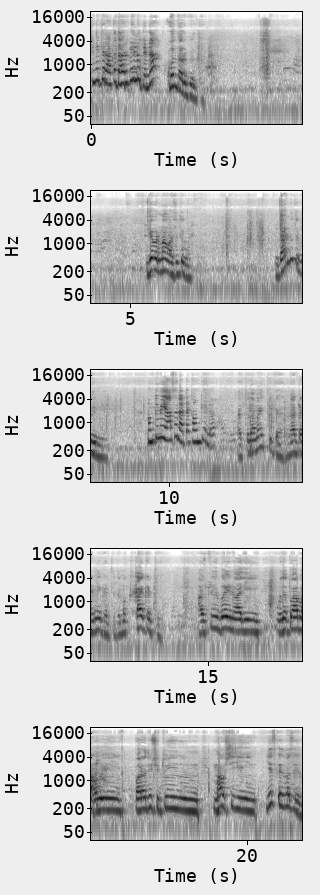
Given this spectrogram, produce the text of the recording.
तुम्ही तर आता दारू पेल होते ना? कोण दारू पितो जेवर मावा होतो का? दारू नव्हतं पिली मग तुम्ही असं नाटक काऊन केलं? आता तुला माहिती का? नाटक नाही करते तर मग काय करते? आज तुझी बहीण आली उद्या तू भाऊ येईन परवा दिवशी तू मावशी येईन हेच करीत बसेल.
